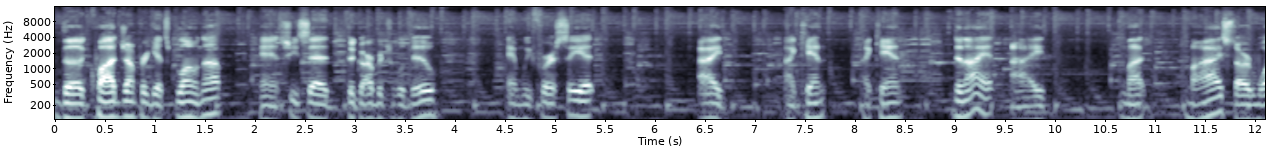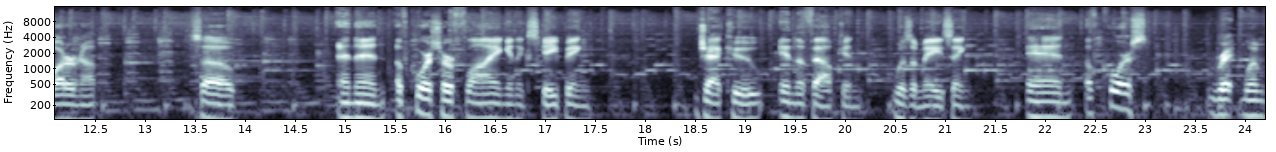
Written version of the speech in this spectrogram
the quad jumper gets blown up, and she said the garbage will do, and we first see it, I, I can't, I can't deny it. I, my, my eyes started watering up. So, and then of course her flying and escaping Jakku in the Falcon was amazing, and of course, Rey, when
